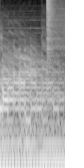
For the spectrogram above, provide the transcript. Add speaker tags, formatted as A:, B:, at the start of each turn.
A: Thank you.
